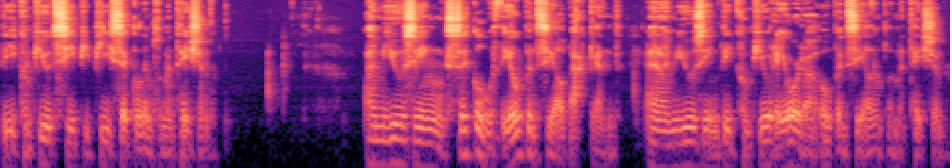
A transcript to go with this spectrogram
the Compute CPP SYCL implementation. I'm using SYCL with the OpenCL backend, and I'm using the Compute Aorta OpenCL implementation.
